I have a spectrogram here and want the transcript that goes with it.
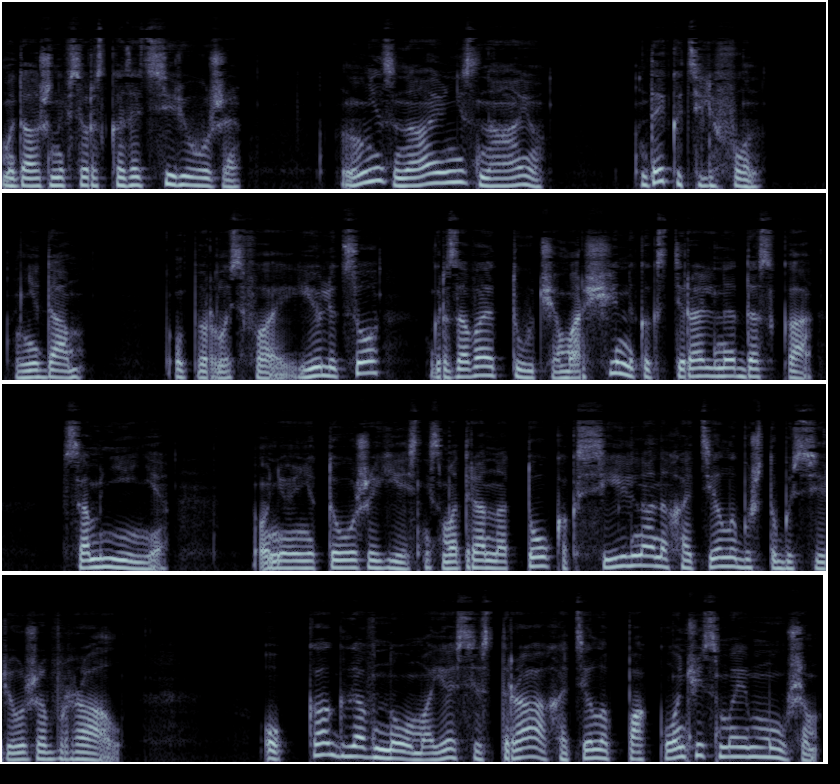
мы должны все рассказать Сереже. Не знаю, не знаю. Дай-ка телефон. Не дам, уперлась Фая. Ее лицо — грозовая туча, морщины, как стиральная доска. Сомнения. У нее они тоже есть, несмотря на то, как сильно она хотела бы, чтобы Сережа врал. О, как давно моя сестра хотела покончить с моим мужем.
